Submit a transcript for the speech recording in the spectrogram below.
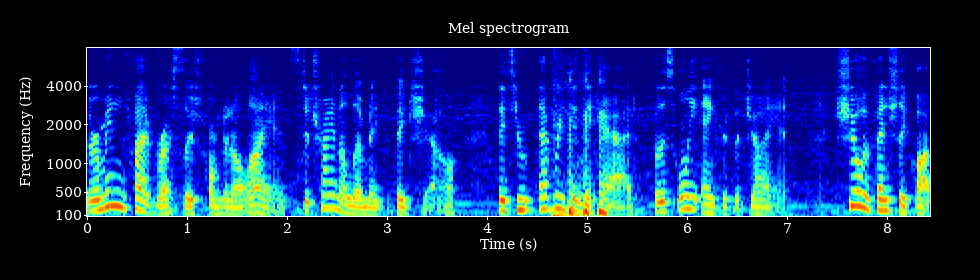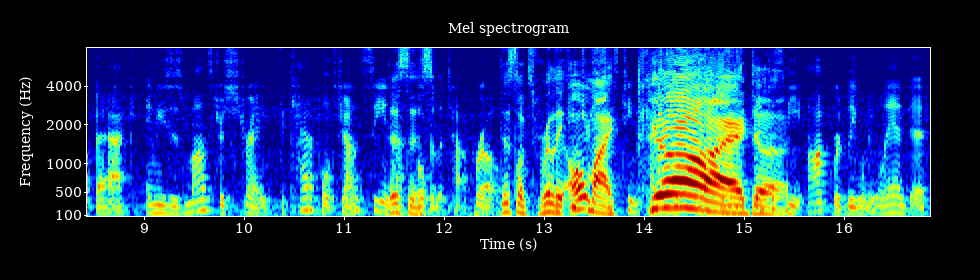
The remaining five wrestlers formed an alliance to try and eliminate the Big Show. They threw everything they had, but this only angered the Giant. Show eventually fought back and used his monstrous strength to catapult John Cena This is- over the top rope. This looks really. Oh my god! bent his knee awkwardly when he landed,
